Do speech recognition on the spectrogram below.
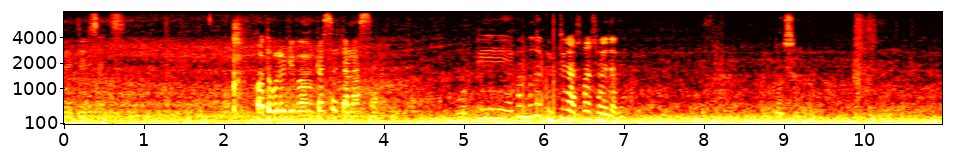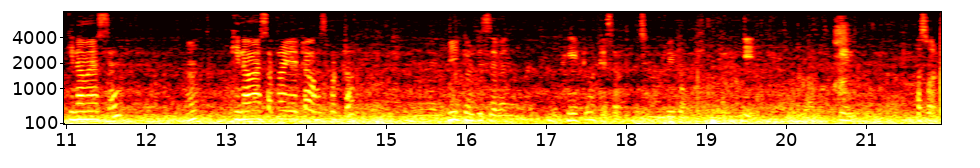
লাইব্রেরি সায়েন্স কতগুলো ডিপার্টমেন্ট আছে জানা আছে? ওপি এখন বোধহয় ফিফটির আশপাশ হয়ে যাবে। কি নামে আছে? হ্যাঁ? কি নামে আছে আপনার এটা হটস্পটটা B twenty seven V twenty seven B com জি। কি? Password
